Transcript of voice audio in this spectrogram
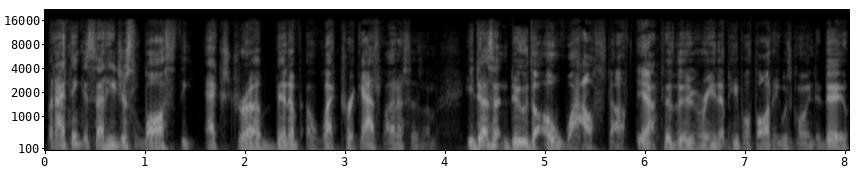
But I think it's that he just lost the extra bit of electric athleticism. He doesn't do the oh wow stuff Yeah. to the degree that people thought he was going to do.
